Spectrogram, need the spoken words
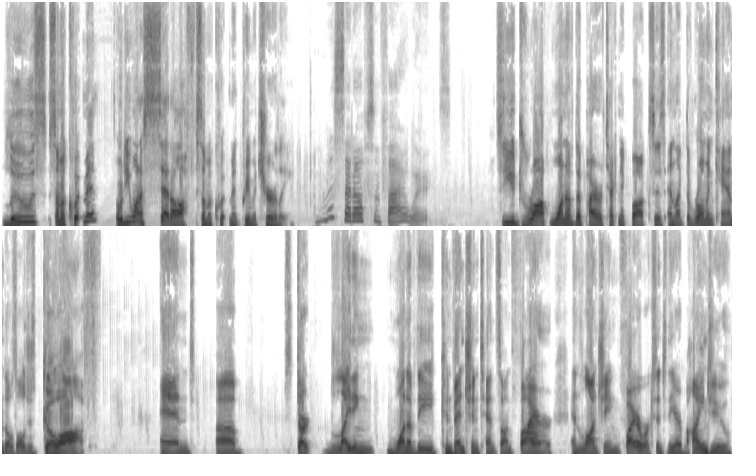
lose some equipment, or do you want to set off some equipment prematurely? I'm gonna set off some fireworks. So you drop one of the pyrotechnic boxes, and like the Roman candles all just go off, and uh, start lighting one of the convention tents on fire and launching fireworks into the air behind you.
